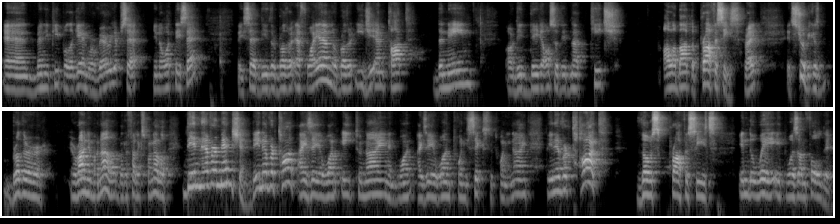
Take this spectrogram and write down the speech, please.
And many people, again, were very upset. You know what they said? They said neither Brother FYM nor Brother EGM taught the name, or they, they also did not teach all about the prophecies, right? It's true because Brother Eraño Manalo, Brother Felix Manalo, they never mentioned, they never taught Isaiah 1 8 to 9 and 1 Isaiah 1 26 to 29. They never taught those prophecies in the way it was unfolded.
